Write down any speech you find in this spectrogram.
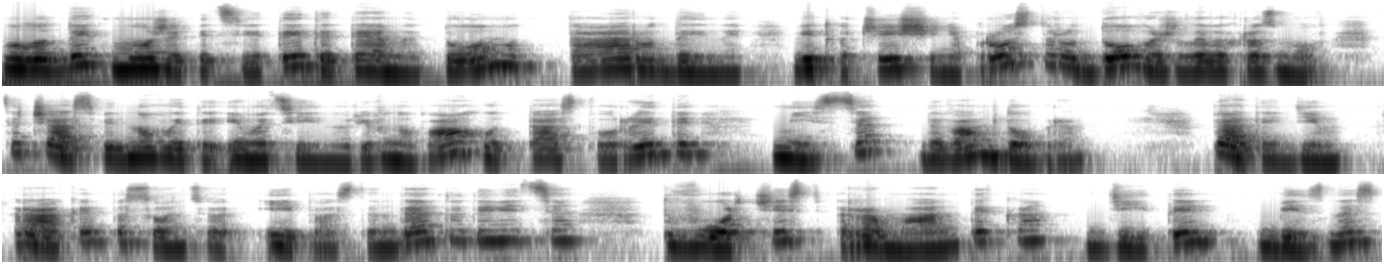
Молодик може підсвітити теми дому та родини від очищення простору до важливих розмов. Це час відновити емоційну рівновагу та створити місце, де вам добре. П'ятий дім раки по сонцю і по асценденту, дивіться, творчість, романтика, діти, бізнес.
